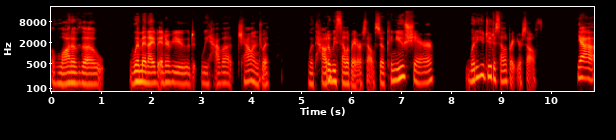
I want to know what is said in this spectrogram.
a lot of the women I've interviewed, we have a challenge with with how do mm. we celebrate ourselves. So can you share what do you do to celebrate yourself? Yeah.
